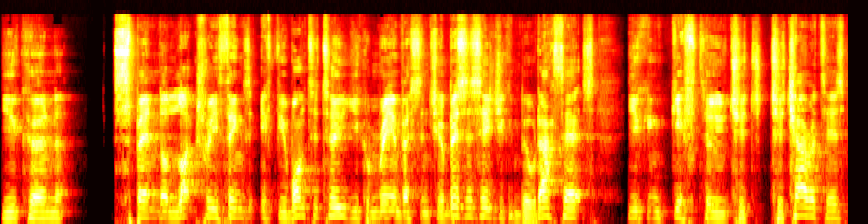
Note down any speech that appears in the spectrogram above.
you can spend on luxury things if you wanted to, you can reinvest into your businesses, you can build assets, you can gift to, to, to charities.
